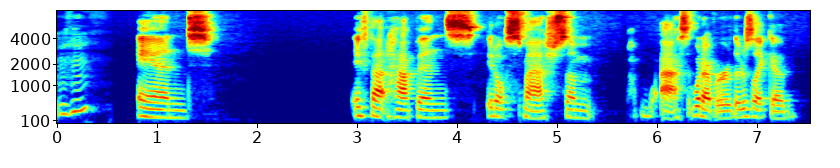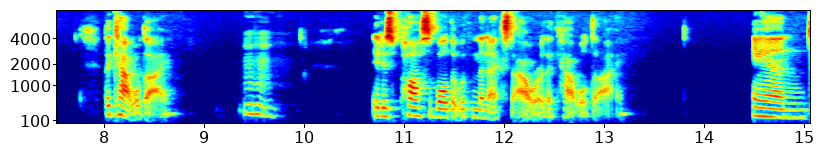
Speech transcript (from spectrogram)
Mhm. And if that happens, it'll smash some acid, whatever. There's like a, the cat will die. Mhm. It is possible that within the next hour, the cat will die. And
